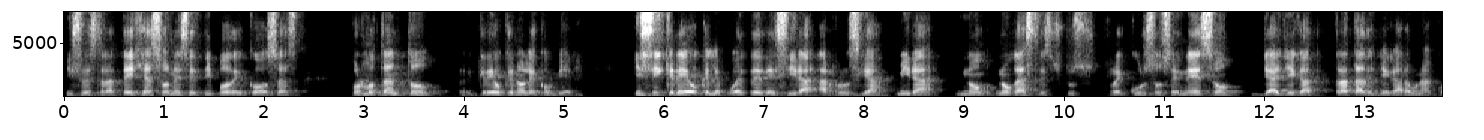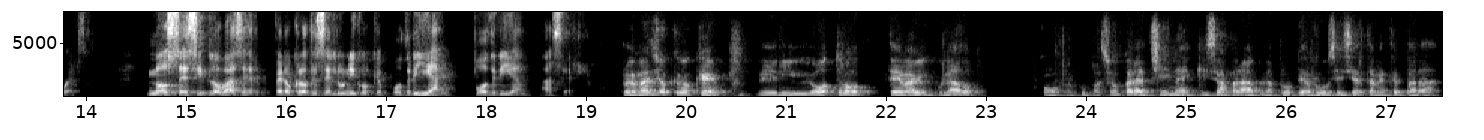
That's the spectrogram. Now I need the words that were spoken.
y su estrategia son ese tipo de cosas. Por lo tanto, creo que no le conviene. Y sí creo que le puede decir a, Rusia, mira, no, no gastes tus recursos en eso, ya llega, trata de llegar a un acuerdo. No sé si lo va a hacer, pero creo que es el único que podría, podría hacerlo. Pero además yo creo que el otro tema vinculado como preocupación para China y quizá para la propia Rusia y ciertamente para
